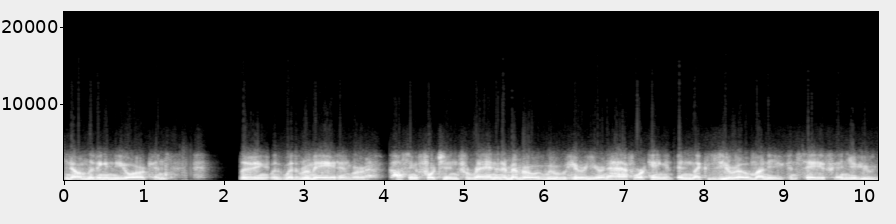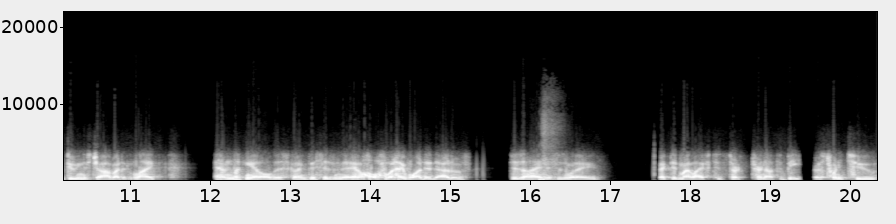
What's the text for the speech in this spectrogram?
you know, I'm living in New York and living with, with a roommate, and we're costing a fortune for rent. And I remember we were here a year and a half working, and, and like zero money you can save, and you're, you're doing this job I didn't like. And I'm looking at all this, going, this isn't at all what I wanted out of design. This isn't what I expected my life to start turn out to be. I was 22,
